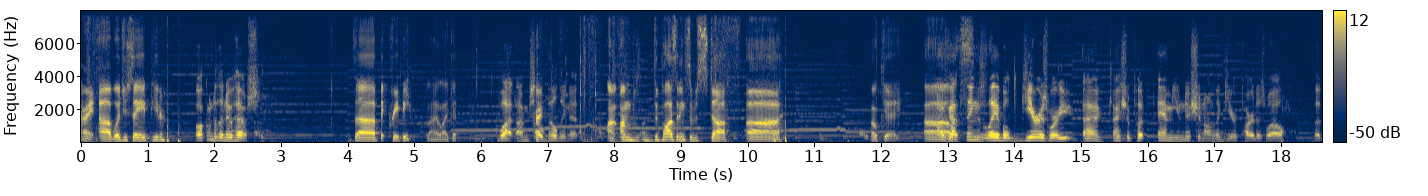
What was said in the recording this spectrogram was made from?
All right. Uh, what'd you say, Peter? Welcome to the new house. It's a bit creepy, but I like it. What? I'm still Alright. building it. I- I'm depositing some stuff. Uh. Okay. Uh, I've got things see. labeled. Gear is where you. Uh, I should put ammunition on the gear part as well. But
